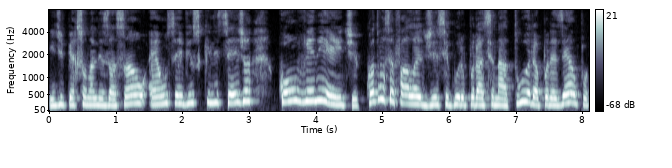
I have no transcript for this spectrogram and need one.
e de personalização é um serviço que lhe seja conveniente. Quando você fala de seguro por assinatura, por exemplo,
